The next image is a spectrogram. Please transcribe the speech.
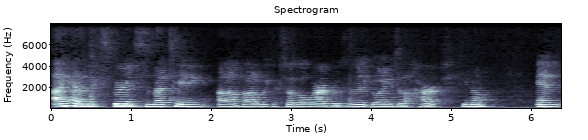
I had an experience in meditating uh, about a week or so ago where I was really going into the heart, you know. And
